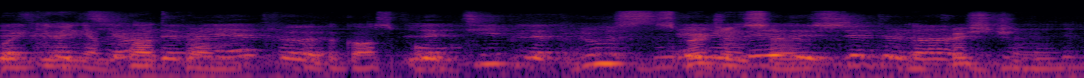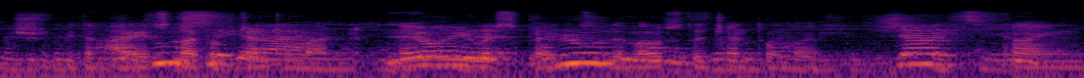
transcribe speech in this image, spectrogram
by giving a platform for the gospel. Spurgeon says the. Christian should be the highest type of gentleman in every respect, the most a gentleman, kind,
